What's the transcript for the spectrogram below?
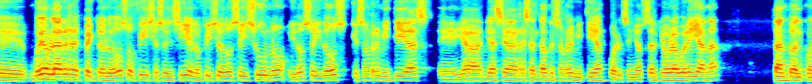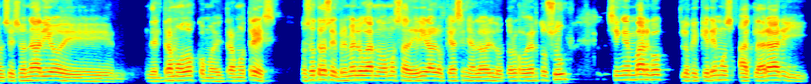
Eh, voy a hablar respecto de los dos oficios en sí, el oficio 261 y 262, que son remitidas, eh, ya, ya se ha resaltado que son remitidas por el señor Sergio Bravo Orellana, tanto al concesionario de, del tramo 2 como del tramo 3. Nosotros, en primer lugar, nos vamos a adherir a lo que ha señalado el doctor Roberto Su. Sin embargo, lo que queremos aclarar y,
